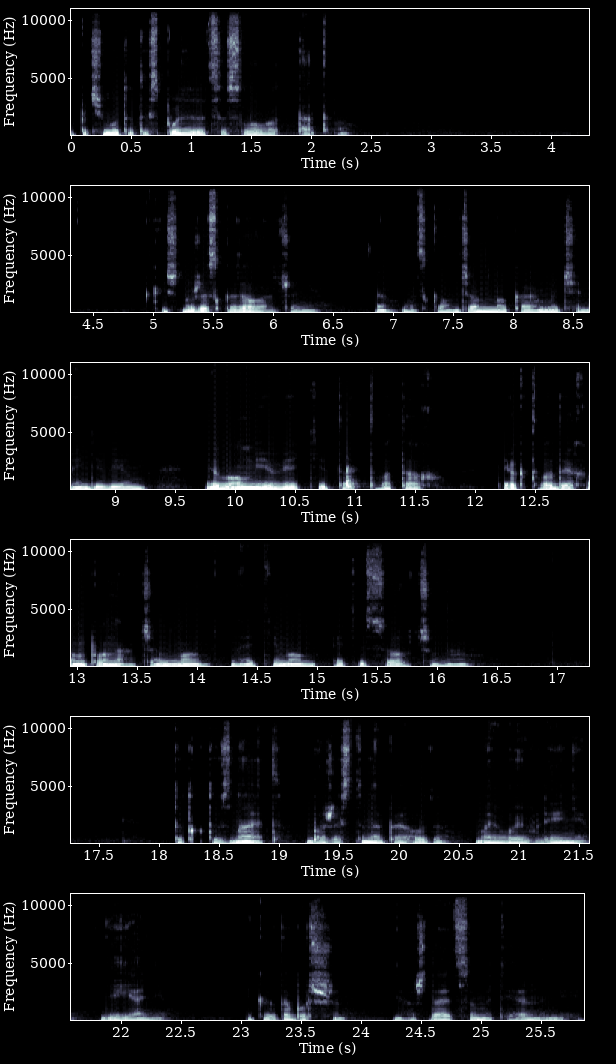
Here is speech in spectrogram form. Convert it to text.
И почему тут используется слово «татва»? Кришна уже сказал Арджуне, Он сказал, Джанма карма чамидивиям, эвам явити татватах, тектвадехам пуна джанма, найтимам эти сорчуна. Тот, кто знает божественную природу моего явления, деяния, никогда больше не рождается в материальном мире.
